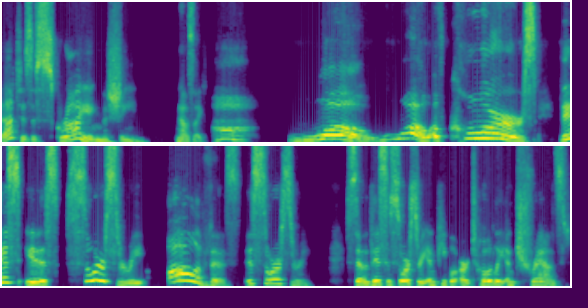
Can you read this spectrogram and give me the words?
That is a scrying machine. And I was like, oh whoa, whoa, of course. This is sorcery. All of this is sorcery. So, this is sorcery, and people are totally entranced.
